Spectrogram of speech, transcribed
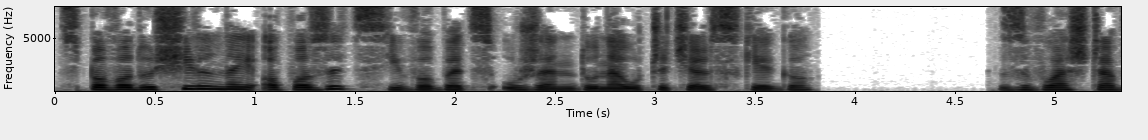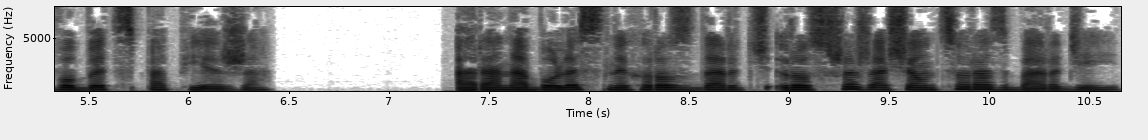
z powodu silnej opozycji wobec urzędu nauczycielskiego, zwłaszcza wobec papieża, a rana bolesnych rozdarć rozszerza się coraz bardziej.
